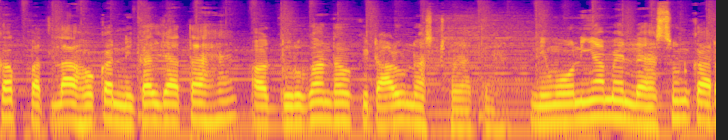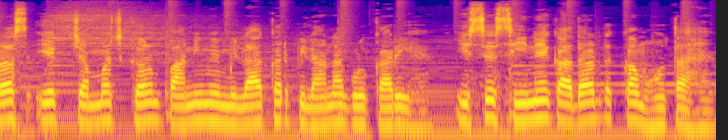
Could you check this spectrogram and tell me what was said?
कप पतला होकर निकल जाता है और दुर्गंध और कीटाणु नष्ट हो जाते हैं। निमोनिया में लहसुन का रस एक चम्मच गर्म पानी में मिलाकर पिलाना गुणकारी है। इससे सीने का दर्द कम होता है।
